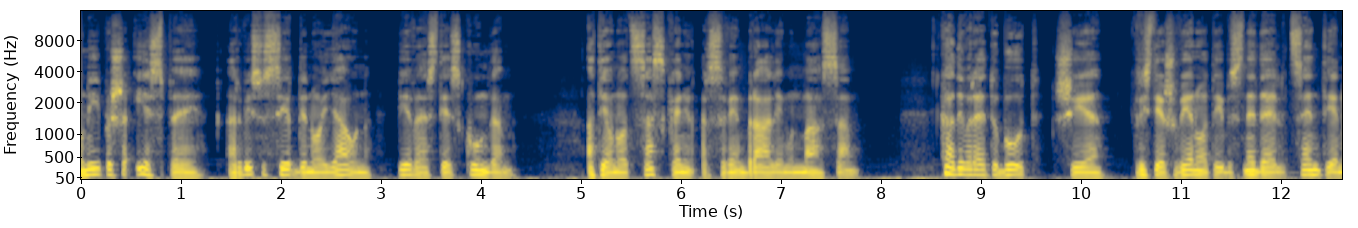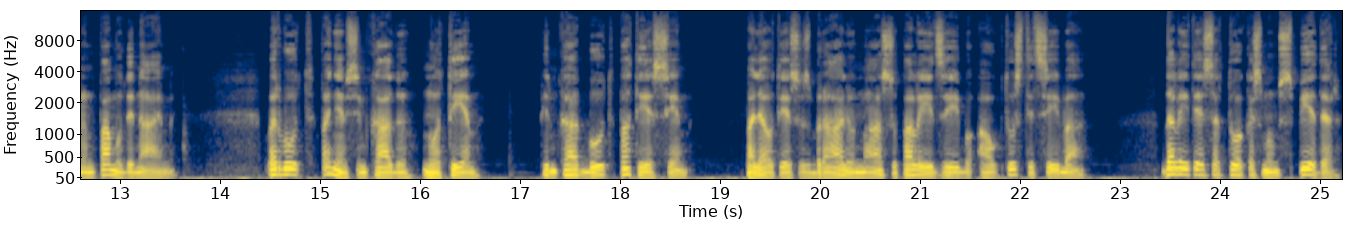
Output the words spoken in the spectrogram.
un īpaša iespēja ar visu sirdi no jauna pievērsties kungam, atjaunot saskaņu ar saviem brāļiem un māsām. Kādi varētu būt šie kristiešu vienotības nedēļu centieni un pamudinājumi? Varbūt paņemsim kādu no tiem. Pirmkārt, būt patiesiem, paļauties uz brāļu un māsu palīdzību, augt uzticībā dalīties ar to, kas mums pieder,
